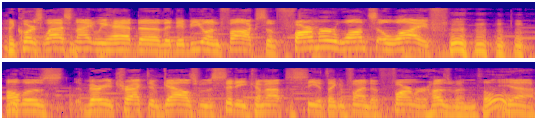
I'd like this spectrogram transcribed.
And of course, last night we had uh, the debut on Fox of Farmer Wants a Wife. All those very attractive gals from the city come out to see if they can find a farmer husband. Oh. Yeah.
